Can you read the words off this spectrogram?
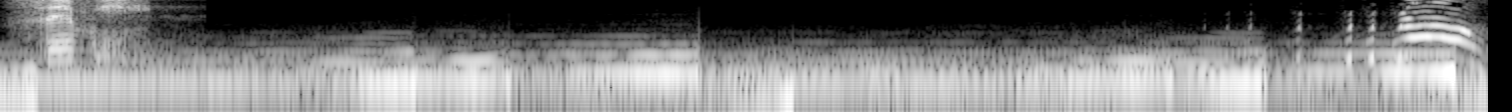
Semi. Roll!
